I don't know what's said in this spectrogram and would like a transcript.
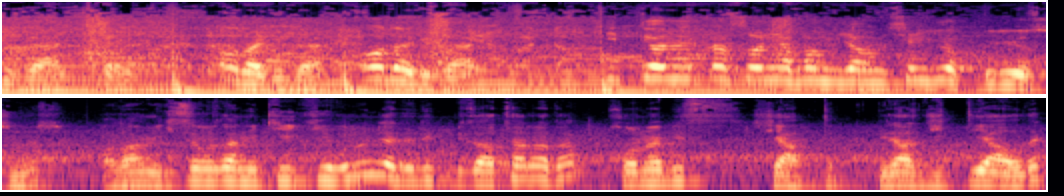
Güzel. Şey. O da güzel. O da güzel. Gitti örnekten sonra yapamayacağımız şey yok biliyorsunuz. Adam 2-0'dan 2-2 bulunca dedik biz atar adam. Sonra biz şey yaptık. Biraz ciddiye aldık.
